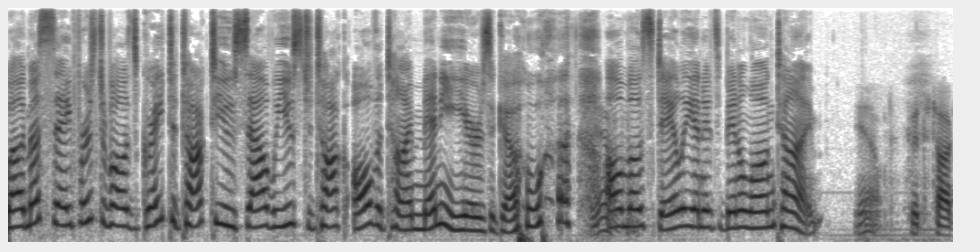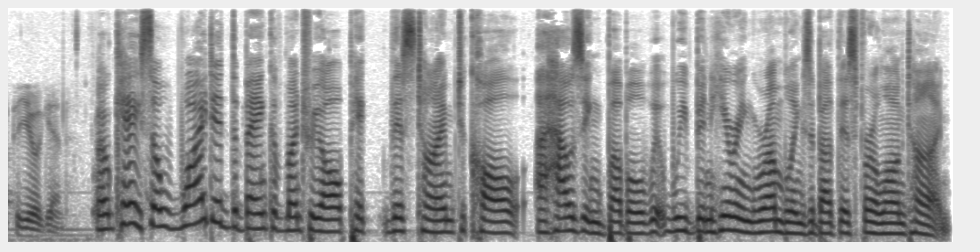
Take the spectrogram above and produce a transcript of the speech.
Well, I must say, first of all, it's great to talk to you, Sal. We used to talk all the time many years ago, yeah. almost daily, and it's been a long time. Yeah, good to talk to you again. Okay, so why did the Bank of Montreal pick this time to call a housing bubble? We've been hearing rumblings about this for a long time.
